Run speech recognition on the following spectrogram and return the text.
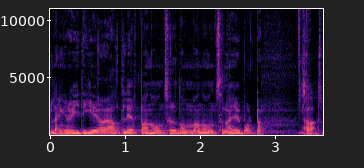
längre. Och IDG har ju alltid levt på annonser och de annonserna är ju borta. Så Ja. att,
